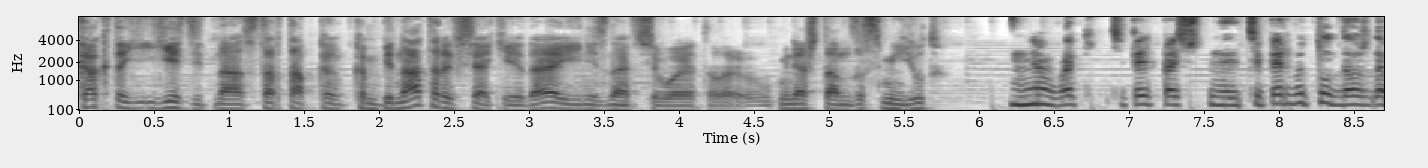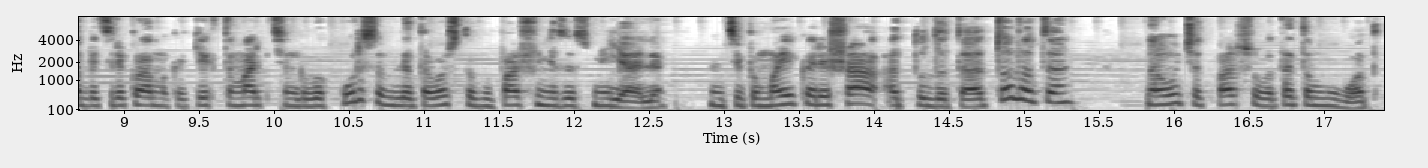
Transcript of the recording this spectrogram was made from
Как-то ездить на стартап-комбинаторы всякие, да, и не знать всего этого. Меня же там засмеют. Ну вот теперь, почти, теперь вот тут должна быть реклама каких-то маркетинговых курсов для того, чтобы Пашу не засмеяли. Ну, типа, мои кореша оттуда-то, оттуда-то научат Пашу вот этому вот.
